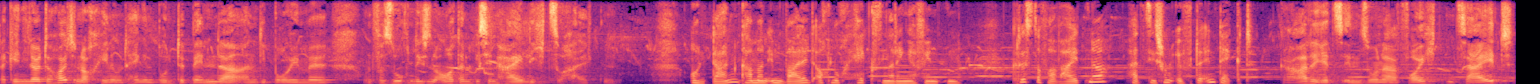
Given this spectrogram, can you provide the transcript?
Da gehen die Leute heute noch hin und hängen bunte Bänder an die Bäume und versuchen diesen Ort ein bisschen heilig zu halten. Und dann kann man im Wald auch noch Hexenringe finden. Christopher Weidner hat sie schon öfter entdeckt. Gerade jetzt in so einer feuchten Zeit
